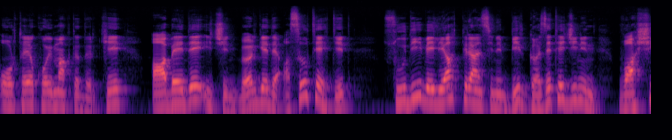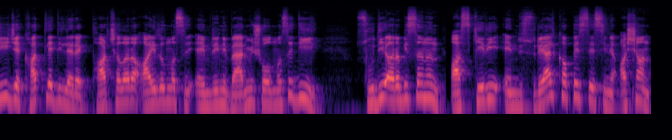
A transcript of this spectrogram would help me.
ortaya koymaktadır ki ABD için bölgede asıl tehdit Suudi Veliaht Prensi'nin bir gazetecinin vahşice katledilerek parçalara ayrılması emrini vermiş olması değil. Suudi Arabistan'ın askeri endüstriyel kapasitesini aşan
